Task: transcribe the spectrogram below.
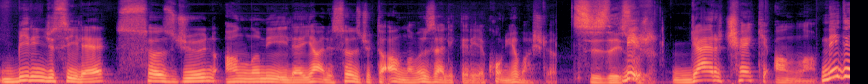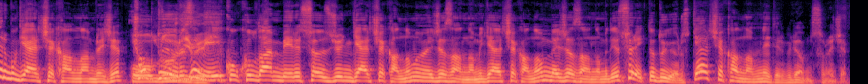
birincisiyle sözcüğün anlamı ile yani sözcükte anlam özellikleriyle konuya başlıyorum. Sizdeyiz hocam. Bir, gerçek anlam. Nedir bu gerçek anlam Recep? Çok Olduğu duyuyoruz gibi. değil mi? İlkokuldan beri sözcüğün gerçek anlamı, mecaz anlamı, gerçek anlamı, mecaz anlamı diye sürekli duyuyoruz. Gerçek anlam nedir biliyor musun Recep?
